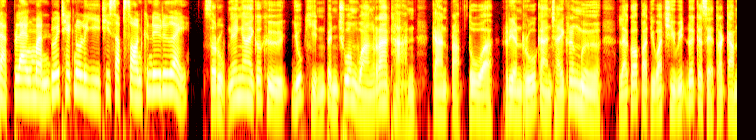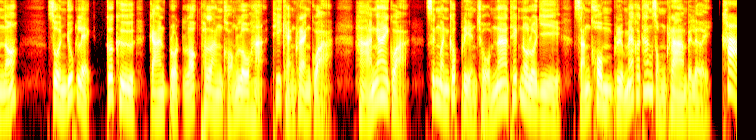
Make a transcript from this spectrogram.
ดัดแปลงมันด้วยเทคโนโลยีที่ซับซ้อนขึ้นเรื่อยสรุปง่ายๆ ก็คือยุคหินเป็นช่วงวางรากฐาน การปรับตัว เรียนรู้การใช้เครื่องมือ แล้วก็ปฏิวัติชีวิตด้วยเกษตรกรรมเนาะ ส่วนยุคเหล็กก็คือการปลดล็อกพลังของโลหะที่แข็งแกร่งกว่า หาง่ายกว่า ซึ่งมันก็เปลี่ยนโฉมหน้าเทคโนโลยี สังคมหรือแม้กระทั่งสงครามไปเลยๆค่ะ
